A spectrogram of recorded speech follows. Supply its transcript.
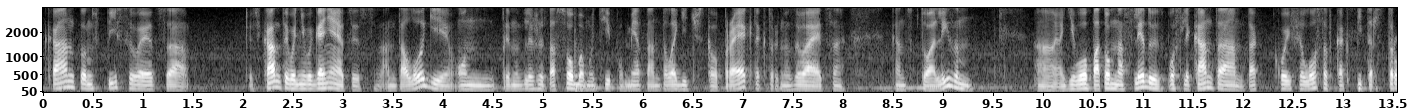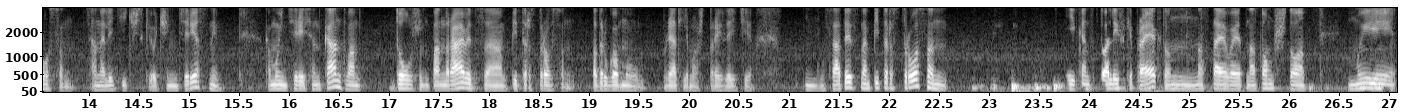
Кант, он вписывается то есть Кант его не выгоняют из антологии, он принадлежит особому типу метаонтологического проекта, который называется концептуализм. А, его потом наследует после Канта такой философ, как Питер Стросон, аналитически очень интересный. Кому интересен Кант, вам должен понравиться Питер Стросон. По-другому вряд ли может произойти. Соответственно, Питер Стросон и концептуалистский проект, он настаивает на том, что мы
